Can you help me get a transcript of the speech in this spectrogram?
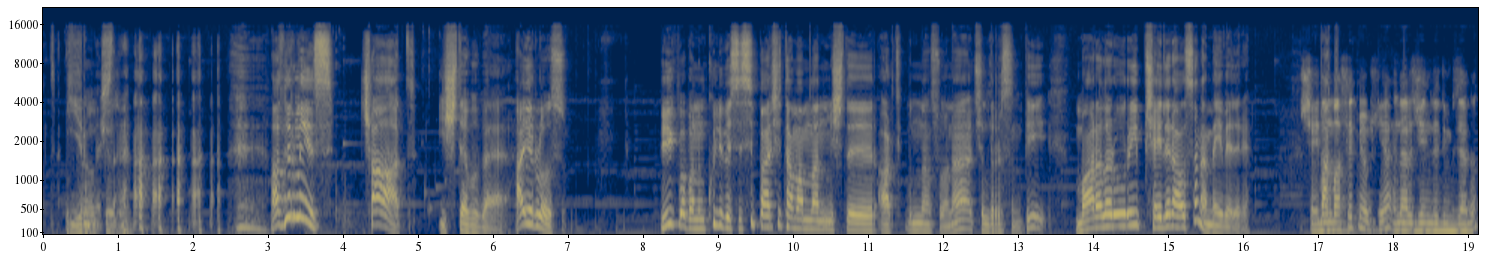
25 Yok, tane. Hazır mıyız? Çat. İşte bu be. Hayırlı olsun. Büyük babanın kulübesi siparişi tamamlanmıştır. Artık bundan sonra çıldırırsın. Bir mağaralara uğrayıp şeyleri alsana meyveleri. Şeyden Bak. bahsetmiyor musun ya? Enerji yenilediğimiz yerden.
